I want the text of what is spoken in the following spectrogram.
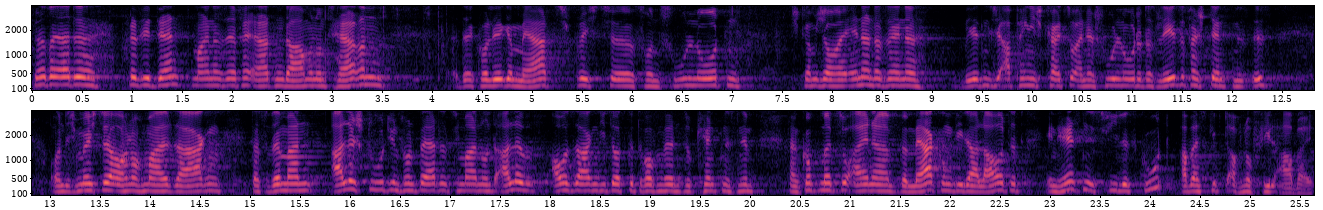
Sehr verehrter Herr Präsident, meine sehr verehrten Damen und Herren! Der Kollege Merz spricht äh, von Schulnoten. Ich kann mich auch erinnern, dass eine wesentliche Abhängigkeit zu einer Schulnote das Leseverständnis ist. Ich möchte auch noch einmal sagen, dass, wenn man alle Studien von Bertelsmann und alle Aussagen, die dort getroffen werden, zur Kenntnis nimmt, dann kommt man zu einer Bemerkung, die da lautet, in Hessen ist vieles gut, aber es gibt auch noch viel Arbeit.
